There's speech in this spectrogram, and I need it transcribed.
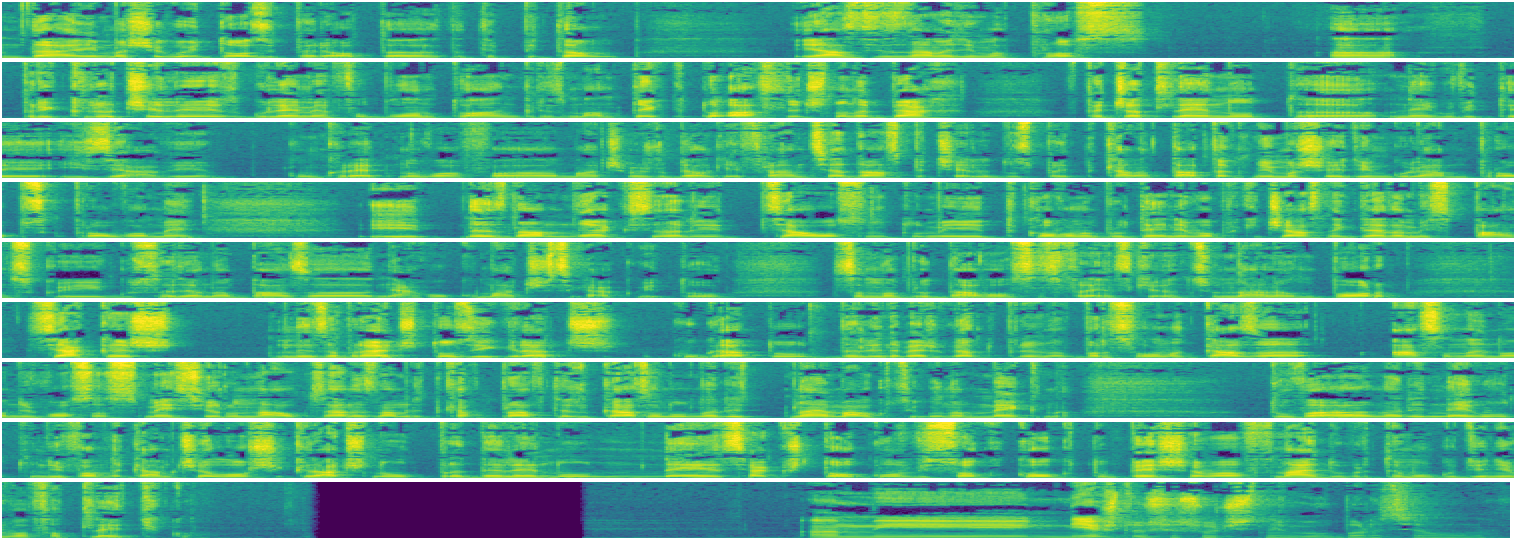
Да, имаше го и този период. А, да те питам, и аз да знам един въпрос. А, приключи ли с големия футбол Антуан Гризман? Тъй като аз лично не бях впечатлен от а, неговите изяви, конкретно в матча между Белгия и Франция. Да, спечели Дуспа и така нататък, но имаше един голям пропуск, пробваме. И не знам някакси нали, цялостното ми такова наблюдение, въпреки че аз не гледам испанско и го съдя на база няколко мача сега, които съм наблюдавал с френския национален отбор. Сякаш не забравя, че този играч, когато, дали не беше когато примерно в Барселона, каза аз съм на едно ниво с Меси Роналдо. Сега не знам ли така прав те каза, но нали, най-малко си го намекна. Това, нали, неговото ниво, не кам, че е лош играч, но определено не е сякаш толкова високо, колкото беше в най-добрите му години в Атлетико. Ами, нещо се случи с него в Барселона.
